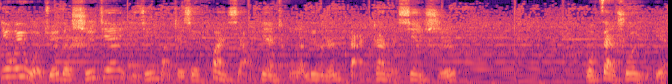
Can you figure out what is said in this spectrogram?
因为我觉得时间已经把这些幻想变成了令人胆战的现实。我再说一遍。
